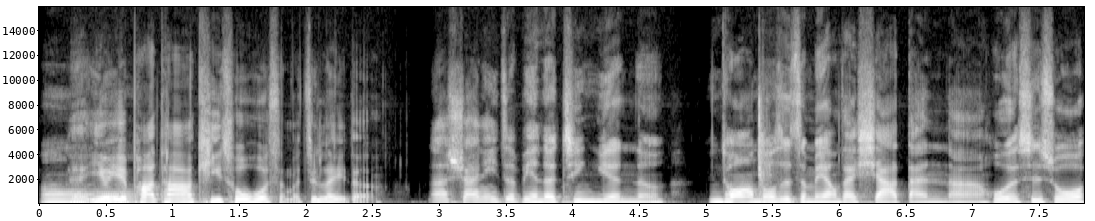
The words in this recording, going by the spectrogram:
哎，因为也怕他 key 错或什么之类的。那 Shiny 这边的经验呢？你通常都是怎么样在下单啊？或者是说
